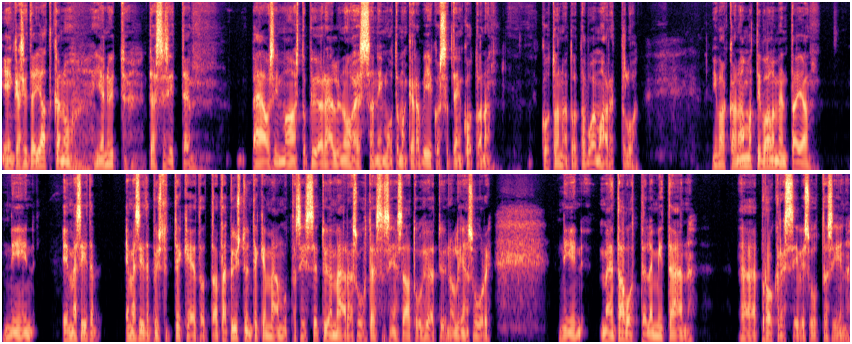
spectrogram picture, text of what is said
enkä sitä jatkanut, ja nyt tässä sitten pääosin maastopyöräilyn ohessa, niin muutaman kerran viikossa teen kotona kotona tuota voimaharjoittelua, niin vaikka on ammattivalmentaja, niin en mä siitä, en mä siitä pysty tekemään, tota, tai pystyn tekemään, mutta siis se työmäärä suhteessa siihen saatuun hyötyyn on liian suuri, niin mä en tavoittele mitään ää, progressiivisuutta siinä,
